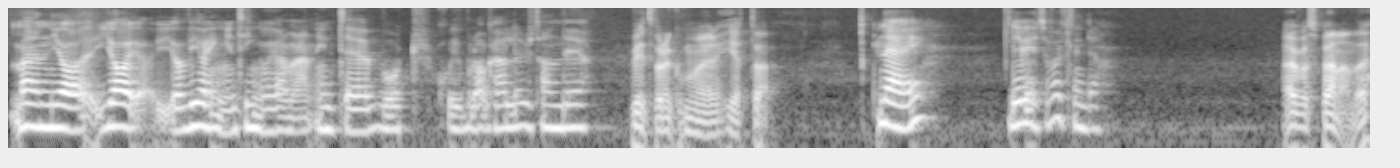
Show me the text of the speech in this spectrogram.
Men jag, jag, jag, vi har ingenting att göra med den. Inte vårt skivbolag heller, utan det... Vet du vad den kommer att heta? Nej, det vet jag faktiskt inte. Ja, vad spännande.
